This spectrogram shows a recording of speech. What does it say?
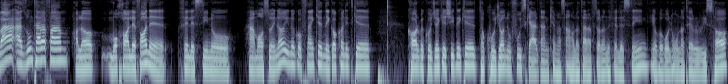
و از اون طرفم حالا مخالفان فلسطین و حماس و اینا اینو گفتن که نگاه کنید که کار به کجا کشیده که تا کجا نفوذ کردن که مثلا حالا طرفداران فلسطین یا به قول اونا تروریست ها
